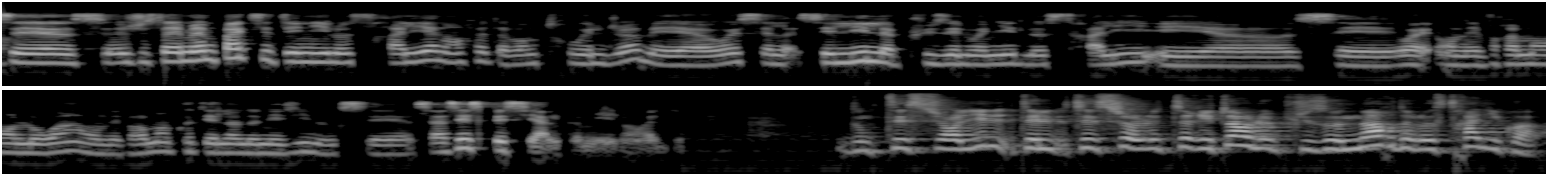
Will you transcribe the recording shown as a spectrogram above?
c'est, je savais même pas que c'était une île australienne en fait avant de trouver le job. Et ouais, c'est, l'île la plus éloignée de l'Australie. Et c'est, ouais, on est vraiment loin, on est vraiment à côté de l'Indonésie, donc c'est assez spécial comme île on va dire. Donc tu es sur l'île, tu es, sur le territoire le plus au nord de l'Australie, quoi.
